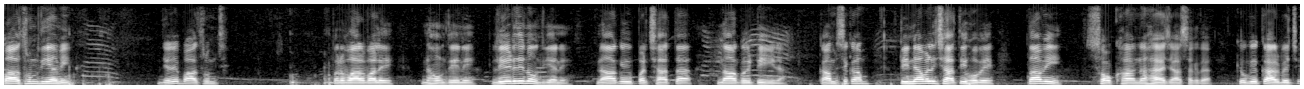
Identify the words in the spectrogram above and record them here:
ਬਾਥਰੂਮ ਦੀਆਂ ਵੀ, ਜਿਹੜੇ ਬਾਥਰੂਮ 'ਚ ਪਰਿਵਾਰ ਵਾਲੇ ਨਹਾਉਂਦੇ ਨੇ ਲੇਟ ਦੇ ਨਹਾਉਂਦੀਆਂ ਨੇ, ਨਾ ਕੋਈ ਉੱਪਰ ਛਾਤਾ ਨਾ ਕੋਈ ਟੀਨ ਆ। ਕਮ ਸੇ ਕਮ ਟੀਨਾਂ ਵਾਲੀ ਛਾਤੀ ਹੋਵੇ ਤਾਂ ਵੀ ਸੌਖਾ ਨਹਾਇਆ ਜਾ ਸਕਦਾ ਕਿਉਂਕਿ ਘਰ ਵਿੱਚ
